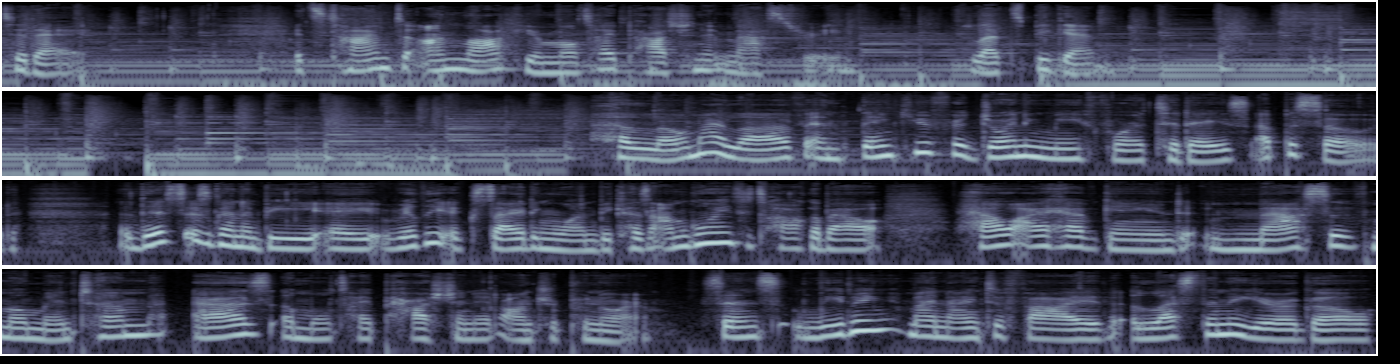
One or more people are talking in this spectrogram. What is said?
today. It's time to unlock your multi passionate mastery. Let's begin. Hello, my love, and thank you for joining me for today's episode. This is going to be a really exciting one because I'm going to talk about how I have gained massive momentum as a multi passionate entrepreneur. Since leaving my 9 to 5 less than a year ago,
